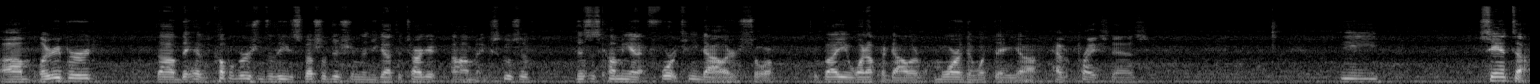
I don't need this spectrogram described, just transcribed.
Um, Larry Bird. Um, they have a couple versions of these special edition. Then you got the Target um, exclusive. This is coming in at fourteen dollars, so the value went up a dollar more than what they uh, have it priced as. The Santa.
